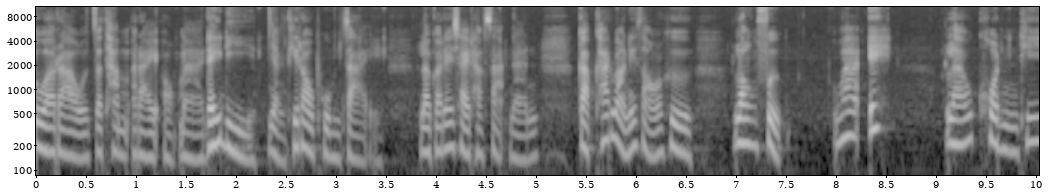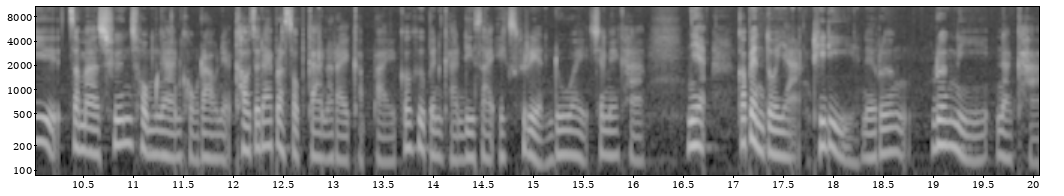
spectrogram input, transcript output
ตัวเราจะทำอะไรออกมาได้ดีอย่างที่เราภูมิใจ แล้วก็ได้ใช้ทักษะนั้น กับคาดหวังที่2ก็คือ ลองฝึกว่า เอ๊ะ แล้วคนที่จะมาชื่นชมงานของเราเนี่ยเขาจะได้ประสบการณ์อะไรกลับไป ก็คือเป็นการดีไซน์ experience ด้วยใช่ไหมคะ เนี่ยก็เป็นตัวอย่างที่ดีในเรื่องเรื่องนี้นะคะ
